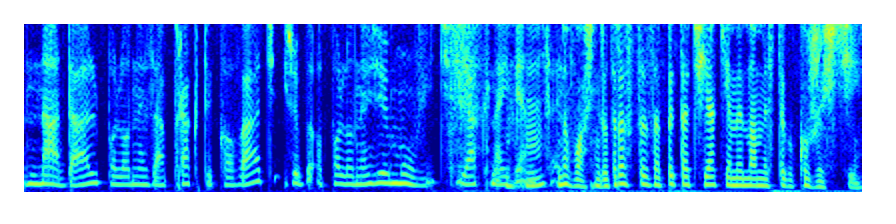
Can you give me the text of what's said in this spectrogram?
nadal poloneza praktykować i żeby o polonezie mówić jak mhm. najwięcej. No właśnie, to teraz chcę zapytać, jakie my mamy z tego korzyści,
